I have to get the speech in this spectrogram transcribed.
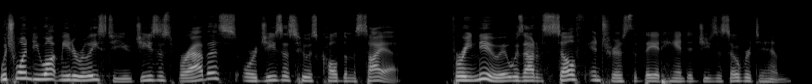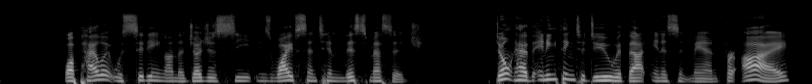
Which one do you want me to release to you, Jesus Barabbas or Jesus who is called the Messiah? for he knew it was out of self interest that they had handed Jesus over to him. While Pilate was sitting on the judge's seat, his wife sent him this message Don't have anything to do with that innocent man, for I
